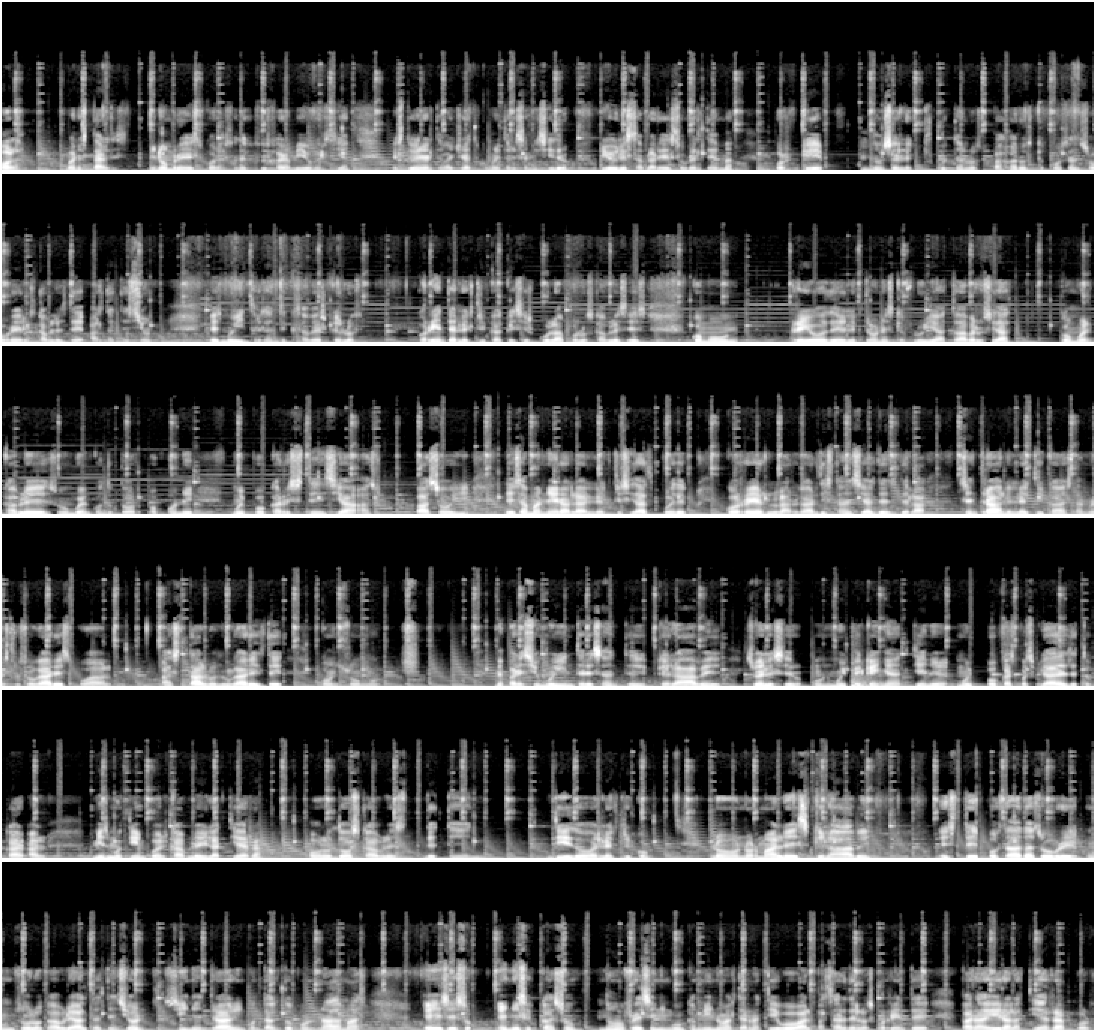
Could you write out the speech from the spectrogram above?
Hola, buenas tardes. Mi nombre es Corazón de Jesús Jaramillo García. Estoy en el Bachillerato Comunitario San Isidro y hoy les hablaré sobre el tema ¿Por qué no se electrocutan los pájaros que posan sobre los cables de alta tensión? Es muy interesante saber que la corriente eléctrica que circula por los cables es como un río de electrones que fluye a toda velocidad. Como el cable es un buen conductor, opone muy poca resistencia a su paso y de esa manera la electricidad puede correr largas distancias desde la central eléctrica hasta nuestros hogares o hasta los lugares de consumo. Me pareció muy interesante que la ave Suele ser muy pequeña, tiene muy pocas posibilidades de tocar al mismo tiempo el cable y la tierra o dos cables de tendido eléctrico. Lo normal es que la ave esté posada sobre un solo cable alta tensión sin entrar en contacto con nada más. Es eso en ese caso, no ofrece ningún camino alternativo al pasar de los corrientes para ir a la Tierra. Por,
